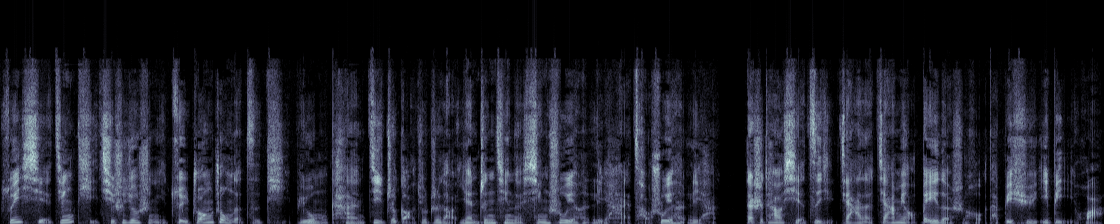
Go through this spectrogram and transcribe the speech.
所以写经体其实就是你最庄重的字体，比如我们看祭侄稿就知道，颜真卿的行书也很厉害，草书也很厉害。但是他要写自己家的家庙碑的时候，他必须一笔一画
